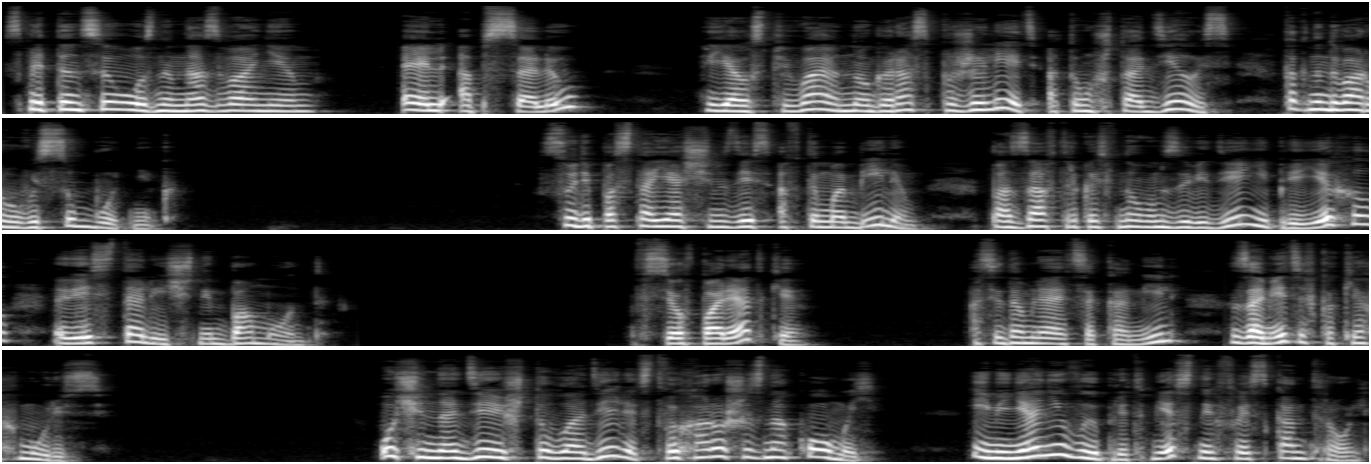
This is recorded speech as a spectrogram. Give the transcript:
с претенциозным названием «Эль Абсолю», я успеваю много раз пожалеть о том, что оделась, как на дворовый субботник. Судя по стоящим здесь автомобилям, позавтракать в новом заведении приехал весь столичный бомонд. «Все в порядке?» – осведомляется Камиль, заметив, как я хмурюсь. «Очень надеюсь, что владелец твой хороший знакомый, и меня не выпрет местный фейс-контроль».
